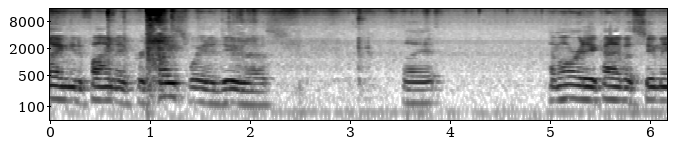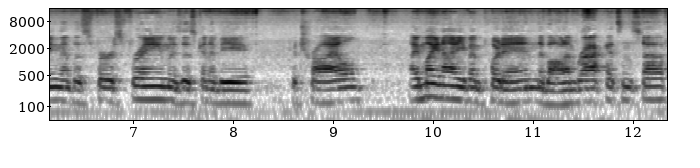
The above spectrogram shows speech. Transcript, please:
Need to find a precise way to do this. But I'm already kind of assuming that this first frame is just going to be a trial. I might not even put in the bottom brackets and stuff.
